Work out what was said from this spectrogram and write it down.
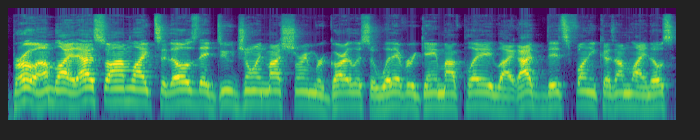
bro, I'm like, that's why I'm like to those that do join my stream, regardless of whatever game I've played. Like, I, it's funny because I'm like those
